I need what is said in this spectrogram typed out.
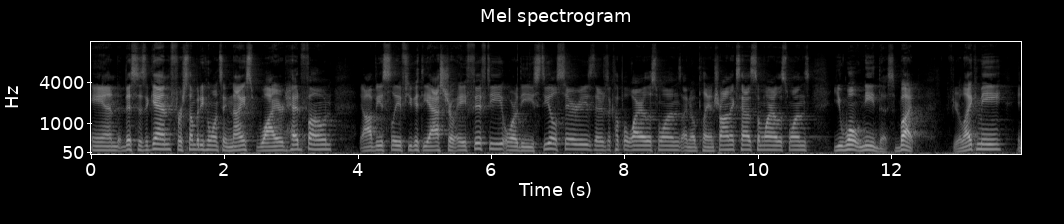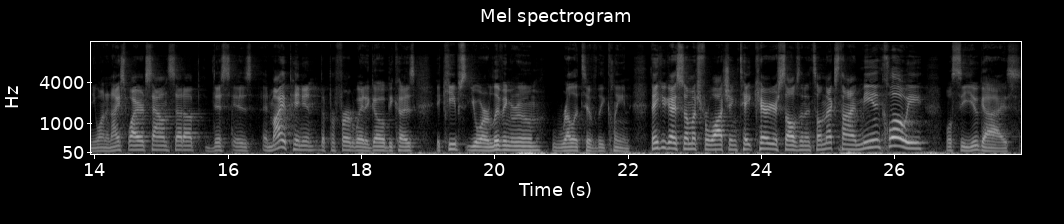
And this is again for somebody who wants a nice wired headphone. Obviously, if you get the Astro A50 or the SteelSeries, there's a couple wireless ones. I know Plantronics has some wireless ones. You won't need this. But if you're like me and you want a nice wired sound setup, this is, in my opinion, the preferred way to go because it keeps your living room relatively clean. Thank you guys so much for watching. Take care of yourselves. And until next time, me and Chloe We'll see you guys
